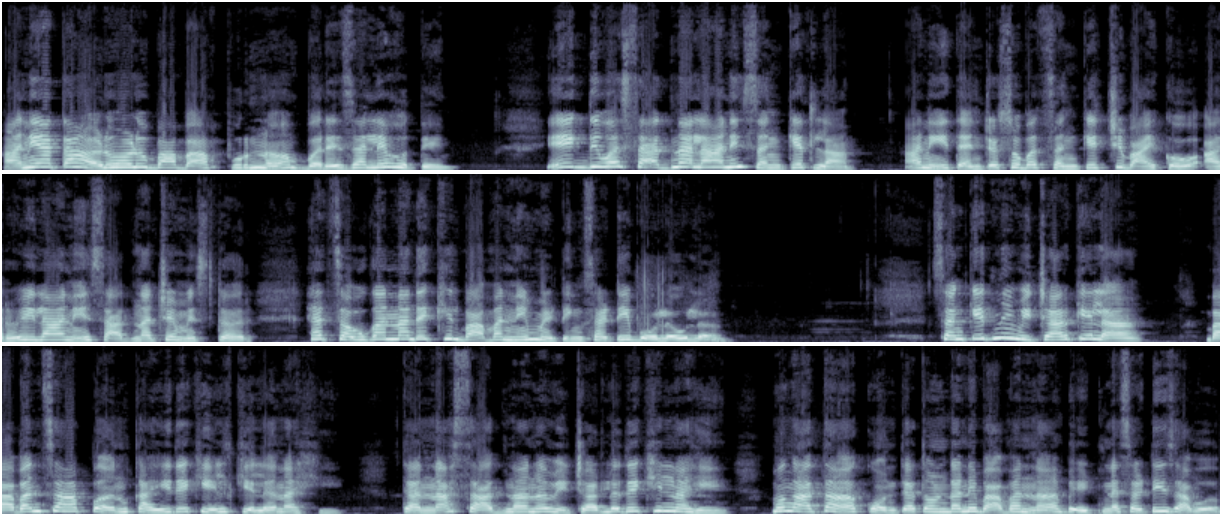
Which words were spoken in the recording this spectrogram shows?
आणि आता हळूहळू बाबा पूर्ण बरे झाले होते. एक दिवस साधनाला आणि संकेतला आणि त्यांच्यासोबत संकेतची बायको आरोहीला आणि साधनाचे मिस्टर ह्या चौघांना देखील बाबांनी मीटिंगसाठी बोलवलं. संकेतने विचार केला बाबांचा आपण काही देखील केलं नाही. त्यांना साधनानं विचारलं देखील नाही. मग आता कोणत्या तोंडाने बाबांना भेटण्यासाठी जावं?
